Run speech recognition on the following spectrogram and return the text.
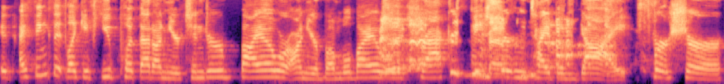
it i think that like if you put that on your tinder bio or on your bumble bio it would attract a certain type of guy for sure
